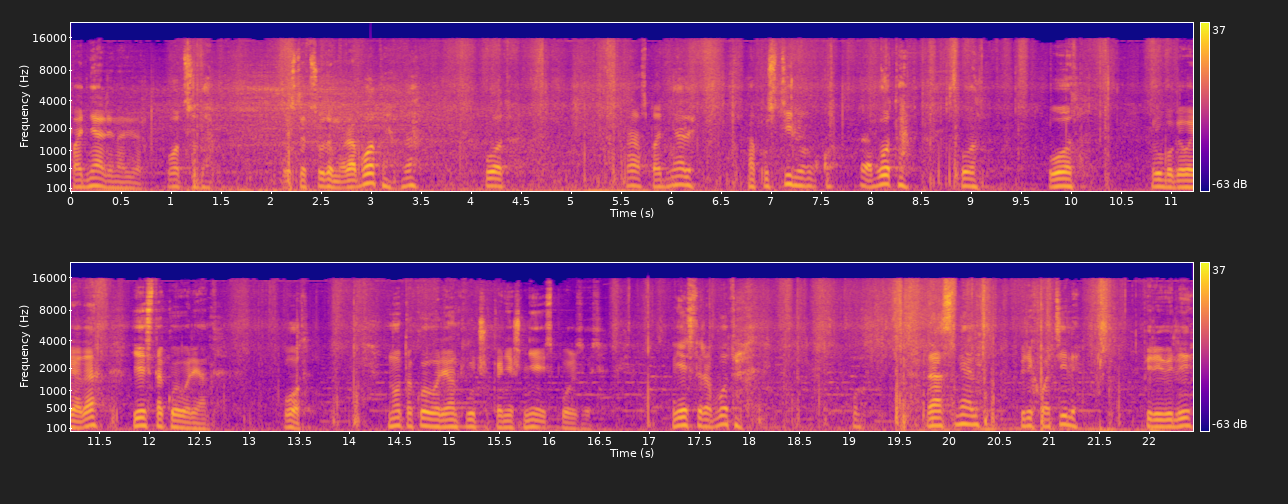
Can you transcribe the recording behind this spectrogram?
подняли наверх, вот сюда. То есть отсюда мы работаем, да, вот, раз подняли, опустили руку, работа, вот, вот, грубо говоря, да, есть такой вариант, вот. Но такой вариант лучше, конечно, не использовать. Если работа, раз сняли, перехватили, перевели,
